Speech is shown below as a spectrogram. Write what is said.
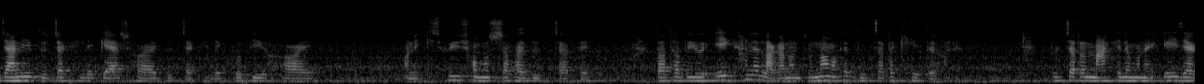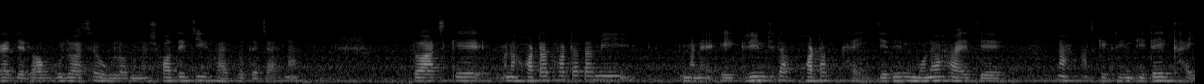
জানি দুধ চা খেলে গ্যাস হয়, দুধ চা খেলে ক্ষতি হয়, অনেক কিছুই সমস্যা হয় দুধ চাতে। তথাপিও এইখানে লাগানোর জন্য আমাকে দুধ চাটা খেতে হয়। দুধ চাটা না খেলে মানে এই জায়গায় যে রগগুলো আছে ওগুলো মানে সতেজই হয়, হতে চায় না। তো আজকে মানে হঠাৎ হঠাৎ আমি মানে এই গ্রিন টিটা হঠাৎ খাই। যেদিন মনে হয় যে, না, আজকে গ্রিন টিটাই খাই।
